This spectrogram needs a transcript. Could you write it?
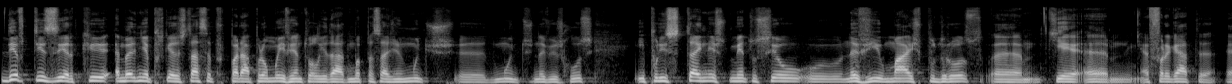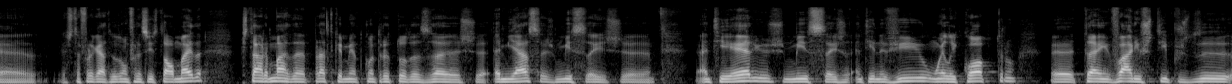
devo dizer que a Marinha Portuguesa está-se a preparar para uma eventualidade, uma passagem de muitos, uh, de muitos navios russos e por isso tem neste momento o seu o navio mais poderoso, que é a fragata, esta fragata Dom Francisco de Almeida, que está armada praticamente contra todas as ameaças, mísseis antiaéreos, mísseis antinavio, um helicóptero, eh, tem vários tipos de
